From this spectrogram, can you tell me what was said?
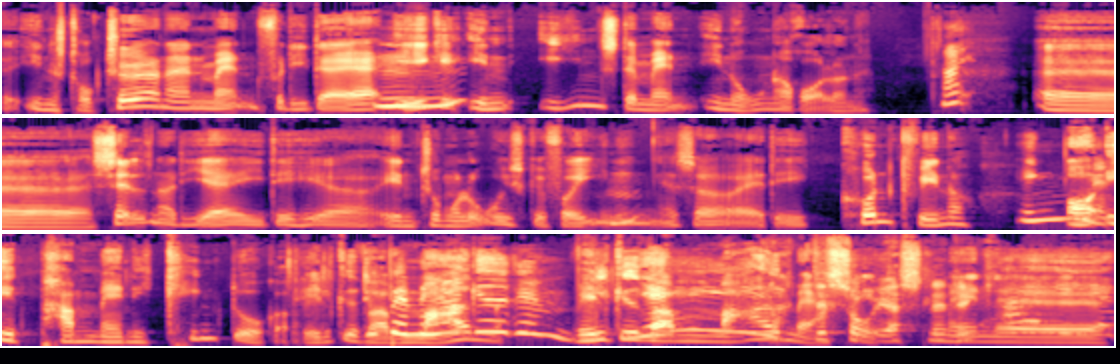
instruktøren er en mand, fordi der er mm-hmm. ikke en eneste mand i nogen af rollerne. Nej. Øh, selv når de er i det her entomologiske forening, mm. så er det kun kvinder Ingen og mænd. et par mannequin-dukker, hvilket Du var meget, dem. hvilket Yay. var meget mærkeligt. Det så jeg slet men, ikke. Øh, Ej, jeg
